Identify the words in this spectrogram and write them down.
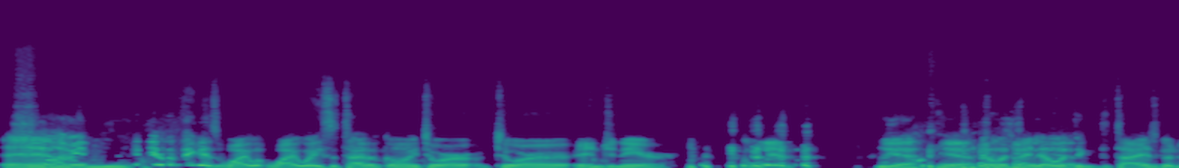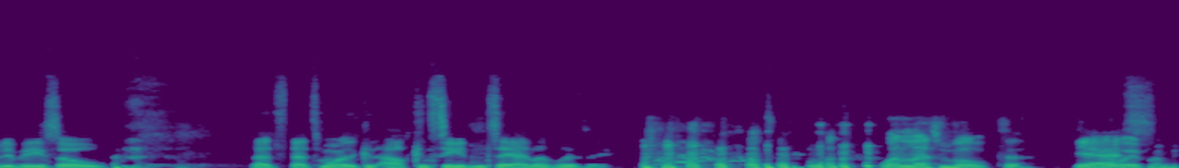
And Well, I mean, the other thing is why why waste the time of going to our to our engineer when yeah, yeah. I know what, I know what yeah. the, the tie is going to be. So that's that's more. I'll concede and say I love Lucy. one, one less vote to take Yes. away from me.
